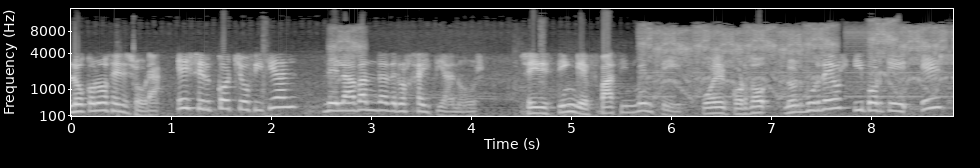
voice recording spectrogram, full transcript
Lo conoces de sobra. Es el coche oficial de la banda de los haitianos. Se distingue fácilmente por el cordón, los burdeos y porque es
